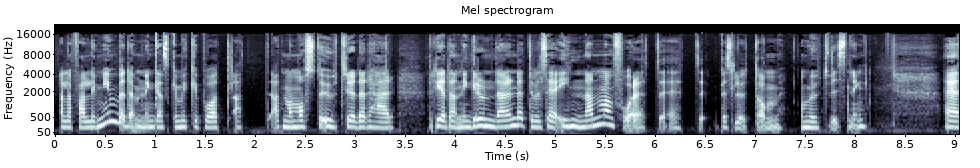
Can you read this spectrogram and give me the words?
alla fall i min bedömning, ganska mycket på att, att, att man måste utreda det här redan i grundärendet, det vill säga innan man får ett, ett beslut om, om utvisning. Eh,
